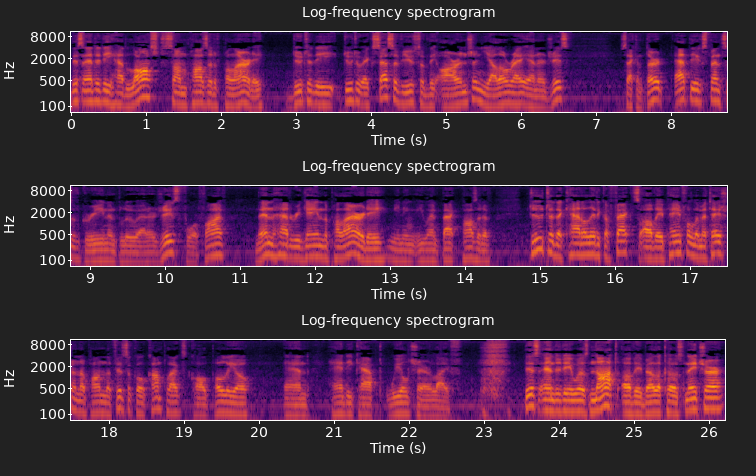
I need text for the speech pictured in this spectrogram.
this entity had lost some positive polarity due to the due to excessive use of the orange and yellow ray energies second, third, at the expense of green and blue energies, 4 5, then had regained the polarity, meaning he went back positive, due to the catalytic effects of a painful limitation upon the physical complex called polio and handicapped wheelchair life. This entity was not of a bellicose nature,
